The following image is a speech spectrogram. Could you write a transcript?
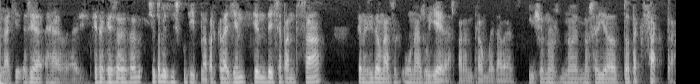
la o sigui, eh, que, que, que, això també és discutible, perquè la gent tendeix a pensar que necessita unes, unes ulleres per entrar a un metavers. I això no, no, no seria del tot exacte,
